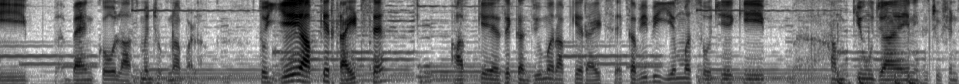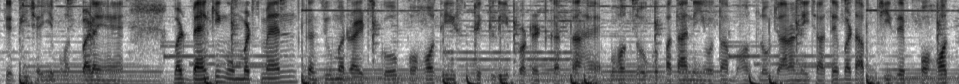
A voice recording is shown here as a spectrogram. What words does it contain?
कि बैंक को लास्ट में झुकना पड़ा। तो ये आपके राइट्स है। आपके एज ए कंज्यूमर आपके राइट्स है। कभी भी ये मत सोचिए कि हम क्यों जाएँ? इन इंस्टीट्यूशन के पीछे ये बहुत बड़े हैं। But banking ombudsman consumer rights को बहुत ही स्ट्रिक्टली प्रोटेक्ट करता है। बहुत लोगों को पता नहीं होता, बहुत लोग जाना नहीं चाहते बट अब चीज़ें बहुत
